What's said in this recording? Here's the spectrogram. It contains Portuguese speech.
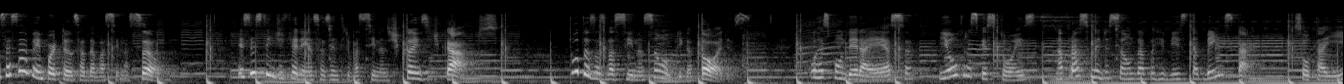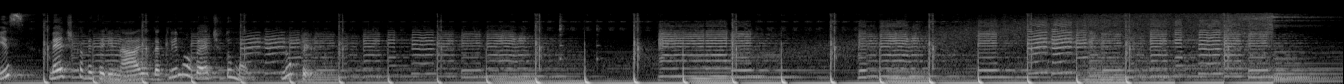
Você sabe a importância da vacinação? Existem diferenças entre vacinas de cães e de gatos? Todas as vacinas são obrigatórias? Vou responder a essa e outras questões na próxima edição da revista Bem-Estar. Sou Thaís, médica veterinária da Clinovet do Mundo. Não perca!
